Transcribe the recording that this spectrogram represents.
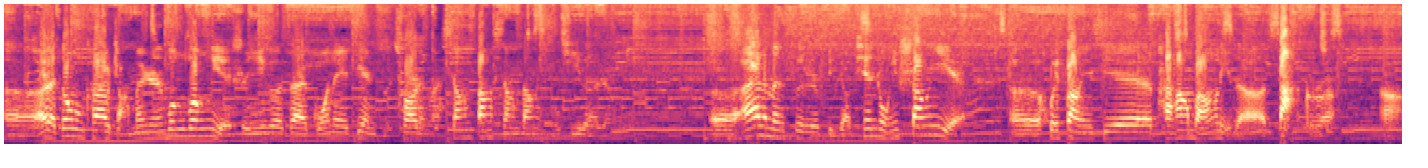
呃，而且灯笼 club 掌门人嗡嗡也是一个在国内电子圈里面相当相当牛逼的人物。呃，Elements 是比较偏重于商业，呃，会放一些排行榜里的大歌啊。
